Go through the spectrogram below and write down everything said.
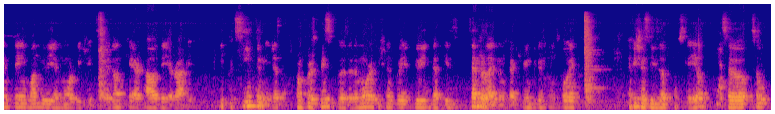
contain one million more widgets, I don't care how they arrive. It would seem to me, just from first principles, that a more efficient way of doing that is centralized manufacturing because you can exploit efficiencies of, of scale. Yeah. So, so,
